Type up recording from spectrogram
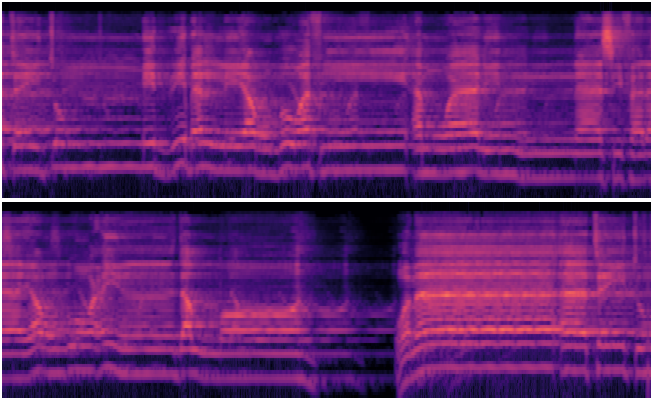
آتيتم من ربا ليربو في أموال الناس فلا يربو عند الله. وما آتيتم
